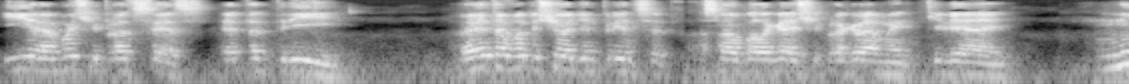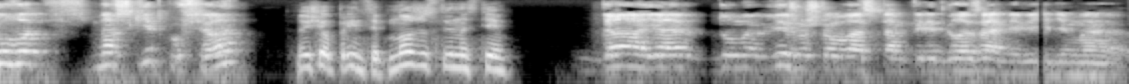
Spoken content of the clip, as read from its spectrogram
и рабочий процесс. Это три. Это вот еще один принцип основополагающей программы TVI. Ну вот, на вскидку все. Ну еще принцип множественности. Да, я думаю, вижу, что у вас там перед глазами, видимо,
